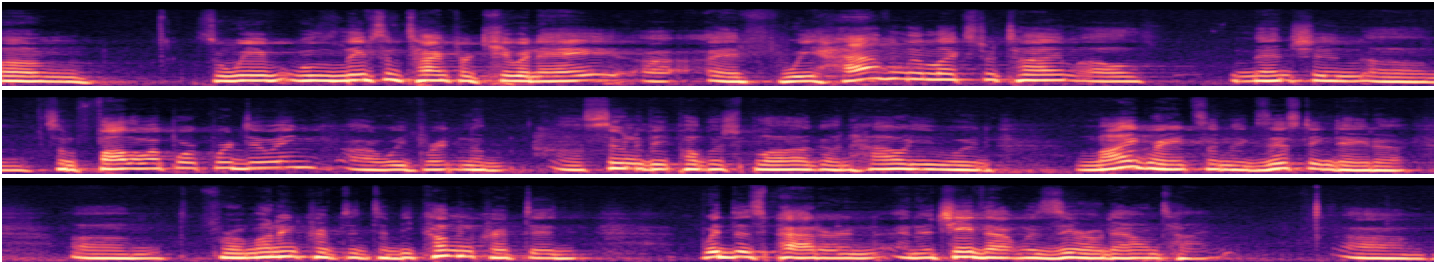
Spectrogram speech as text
Um, so we will leave some time for Q&A. Uh, if we have a little extra time, I'll mention um, some follow-up work we're doing. Uh, we've written a, a soon-to-be published blog on how you would migrate some existing data um, from unencrypted to become encrypted with this pattern and achieve that with zero downtime. Um,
